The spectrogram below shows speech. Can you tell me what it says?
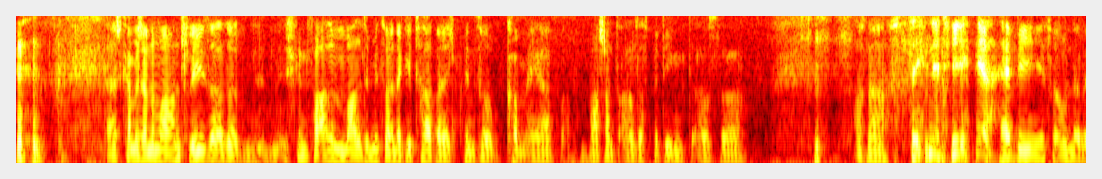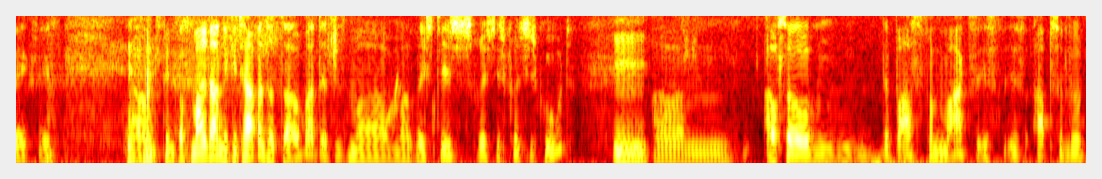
ja, ich kann mich ja nochmal anschließen. Also ich finde vor allem Malte mit seiner Gitarre, ich bin so, komme eher wahrscheinlich altersbedingt aus, äh, aus einer Szene, die eher heavy so unterwegs ist. Ja, und ich finde, was Malte an der Gitarre so zaubert, das ist mal, mal richtig, richtig, richtig gut. Mhm. Ähm, auch so der Bass von Max ist, ist absolut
